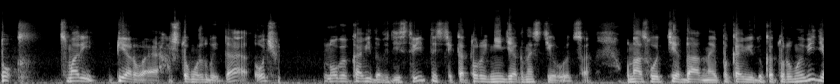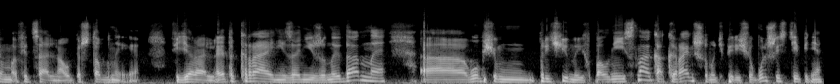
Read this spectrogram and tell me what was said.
Ну, смотри, первое, что может быть, да, очень много ковидов в действительности, которые не диагностируются. У нас вот те данные по ковиду, которые мы видим официально, оперштабные, федеральные, это крайне заниженные данные. А, в общем, причина их вполне ясна, как и раньше, но теперь еще в большей степени.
